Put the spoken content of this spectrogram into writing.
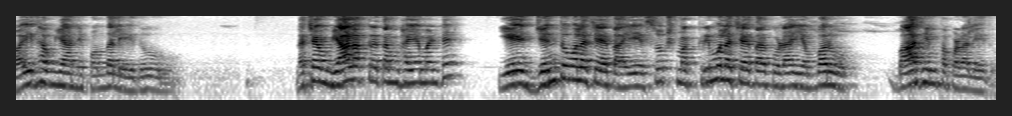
వైధవ్యాన్ని పొందలేదు. నచం వ్యాళకృతం భయం అంటే ఏ జంతువుల చేత ఏ సూక్ష్మ క్రిముల చేత కూడా ఎవ్వరూ బాధింపబడలేదు.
